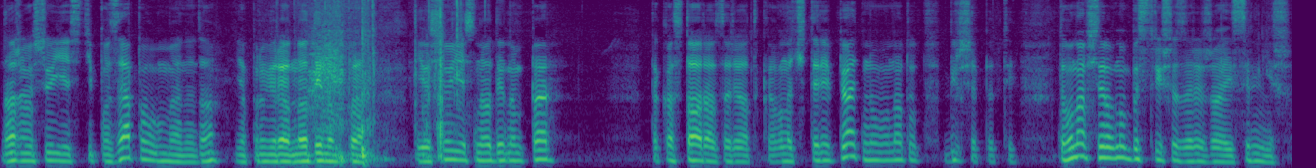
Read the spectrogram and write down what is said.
Навіть ось є типу зепл у мене, да? я перевіряв на 1 ампер. І ось є на 1 ампер така стара зарядка. Вона 4,5, але вона тут більше 5. То вона все одно швидше заряджає і сильніше.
